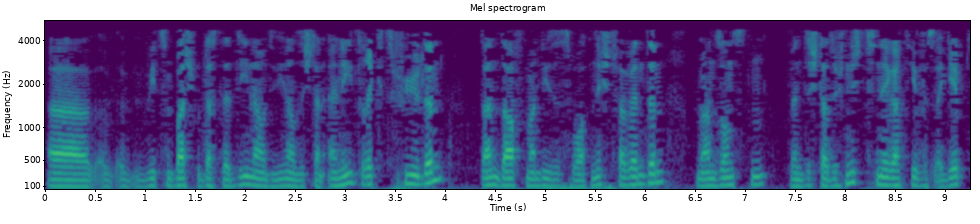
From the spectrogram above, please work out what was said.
äh, wie zum Beispiel, dass der Diener und die Diener sich dann erniedrigt fühlen, dann darf man dieses Wort nicht verwenden. Und ansonsten, wenn sich dadurch nichts Negatives ergibt,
